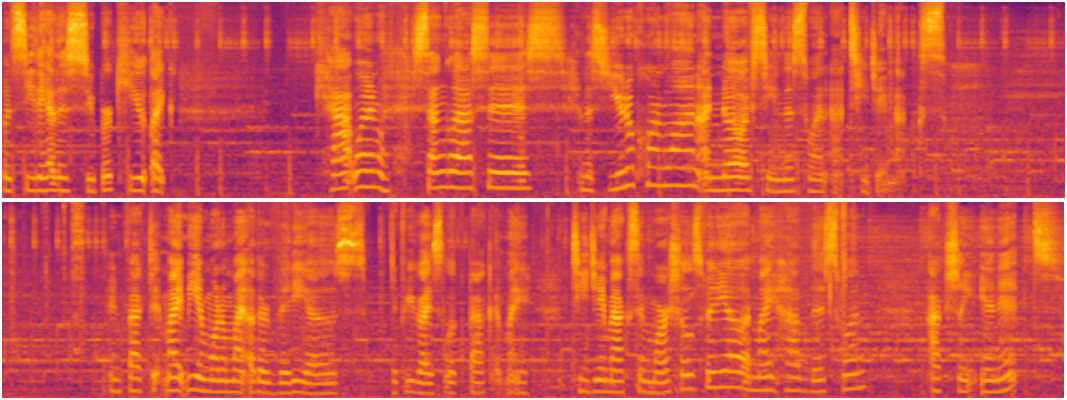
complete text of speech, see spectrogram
But see, they have this super cute, like, cat one with sunglasses. And this unicorn one, I know I've seen this one at TJ Maxx. In fact, it might be in one of my other videos. If you guys look back at my TJ Maxx and Marshalls video, I might have this one actually in it.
